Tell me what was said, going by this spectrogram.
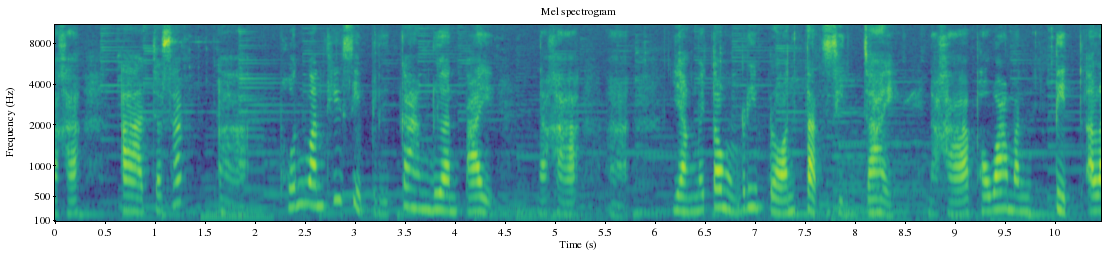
นะคะ อาจจะสักพ้นวันที่ 10 หรือกลางเดือนไปนะคะ ยังไม่ต้องรีบร้อนตัดสินใจนะคะ เพราะว่ามันติดอะไร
